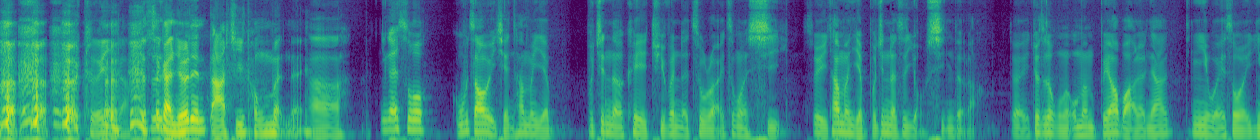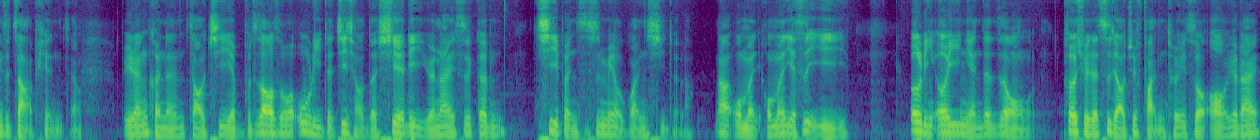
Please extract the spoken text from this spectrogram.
可以的，这感觉有点打击同门呢。呃，应该说古早以前他们也不见得可以区分得出来这么细，所以他们也不见得是有心的啦。对，就是我们我们不要把人家定义为说一定是诈骗这样。别人可能早期也不知道说物理的技巧的泄力原来是跟气本质是没有关系的啦。那我们我们也是以二零二一年的这种科学的视角去反推说，哦，原来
